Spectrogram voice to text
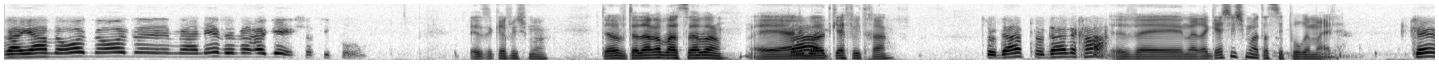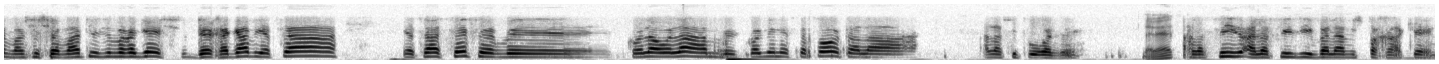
זה היה מאוד מאוד אה, מהנה ומרגש, הסיפור. איזה כיף לשמוע. טוב, תודה רבה, סבא. היה לי מאוד כיף איתך. תודה, תודה לך. ומרגש לשמוע את הסיפורים האלה. כן, מה ששמעתי זה מרגש. דרך אגב, יצא, יצא ספר בכל העולם, בכל מיני שפות, על, ה, על הסיפור הזה. באמת? על, הסיז, על הסיזי ועל המשפחה, כן.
